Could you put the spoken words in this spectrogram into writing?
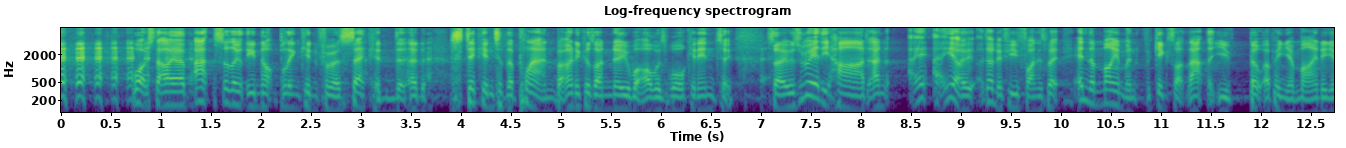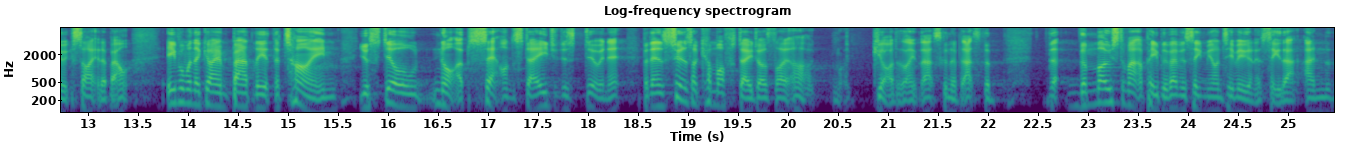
watch that. I am absolutely not blinking for a second and sticking to the plan, but only because I knew what I was walking into. So it was really hard, and I, I- you know, I don't know if you find this, but in the moment for gigs like that that you've built up in your mind and you're excited about, even when they're going badly at the time, you're still not upset on stage. You're just doing it. But then as soon as I come off stage, I was like, oh my god, like that's gonna, that's the. The, the most amount of people who've ever seen me on TV are going to see that, and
